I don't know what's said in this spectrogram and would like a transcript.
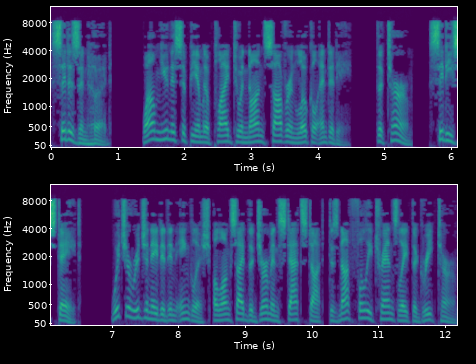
«citizenhood», while municipium applied to a non-sovereign local entity. The term «city-state» which originated in English alongside the German Stadtstaat, does not fully translate the Greek term.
